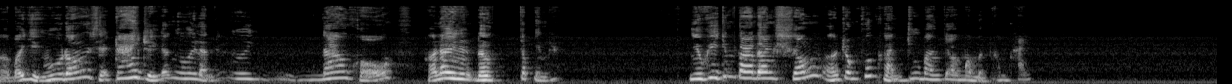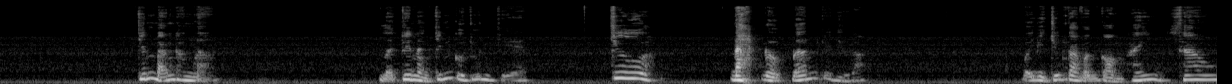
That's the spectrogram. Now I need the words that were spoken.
uh, bởi vì vua đó sẽ cai trị các ngươi làm các ngươi đau khổ. Ở đây được chấp nhận hết nhiều khi chúng ta đang sống ở trong phước hạnh Chúa ban cho mà mình không thấy. Chính bản thân là lại tin rằng chính cô chú anh chị em chưa đạt được đến cái điều đó. Bởi vì chúng ta vẫn còn thấy sao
